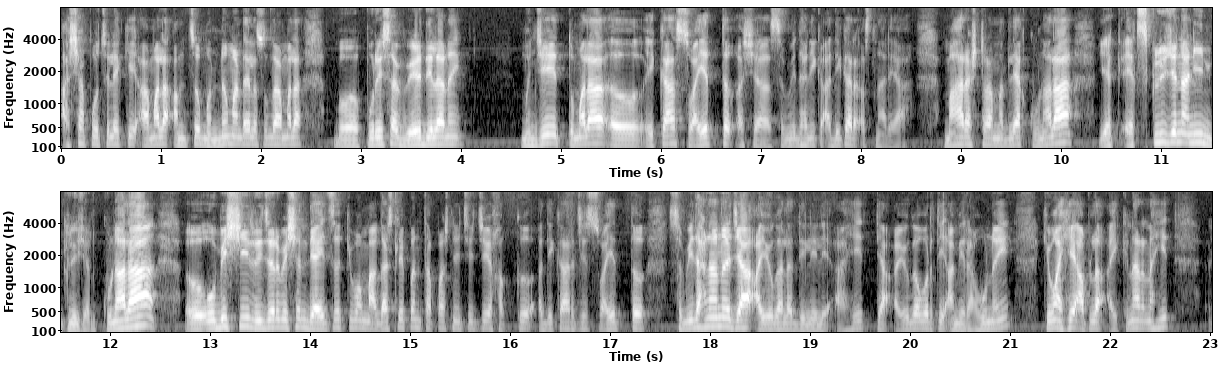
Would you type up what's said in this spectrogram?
अशा पोचल्या की आम्हाला आमचं म्हणणं मांडायला सुद्धा आम्हाला ब- पुरेसा वेळ दिला नाही. म्हणजे तुम्हाला एका स्वायत्त अशा संविधानिक अधिकार असणाऱ्या महाराष्ट्रामधल्या कुणाला एक एक्सक्लुजन आणि इन्क्लुजन कुणाला ओबीसी रिझर्वेशन द्यायचं किंवा मागासले पण तपासण्याचे जे हक्क अधिकार जे स्वायत्त संविधानानं ज्या आयोगाला दिलेले आहेत त्या आयोगावरती आम्ही राहू नये किंवा हे आपलं ऐकणार नाहीत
